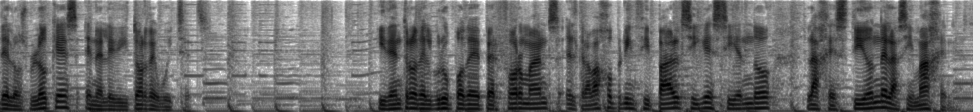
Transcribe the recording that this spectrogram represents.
de los bloques en el editor de widgets. Y dentro del grupo de performance, el trabajo principal sigue siendo la gestión de las imágenes.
